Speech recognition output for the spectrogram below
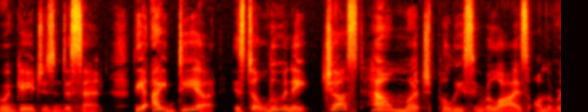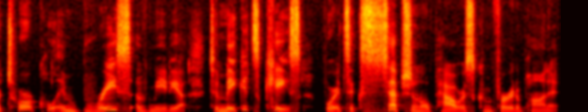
who engages in dissent. The idea is to illuminate just how much policing relies on the rhetorical embrace of media to make its case for its exceptional powers conferred upon it.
